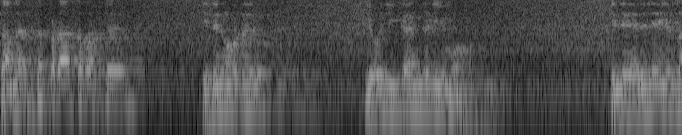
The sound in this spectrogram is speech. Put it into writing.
സമരസപ്പെടാത്തവർക്ക് ഇതിനോട് യോജിക്കാൻ കഴിയുമോ? ഇതിനെതിരെയുള്ള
